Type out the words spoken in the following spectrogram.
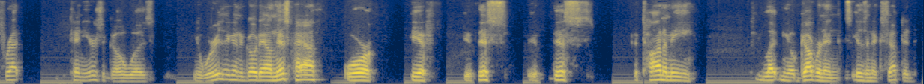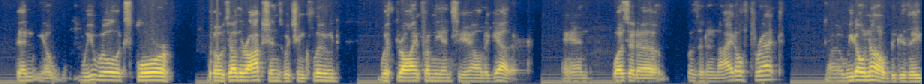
threat 10 years ago was, you know, we're either going to go down this path or if if this if this autonomy, let you know, governance isn't accepted, then you know we will explore those other options, which include withdrawing from the NCAA altogether. And was it a was it an idle threat? Uh, we don't know because they,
